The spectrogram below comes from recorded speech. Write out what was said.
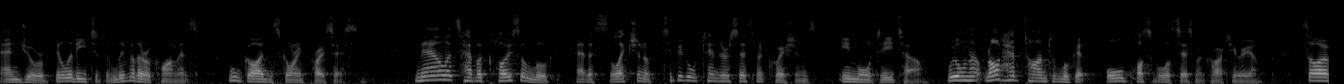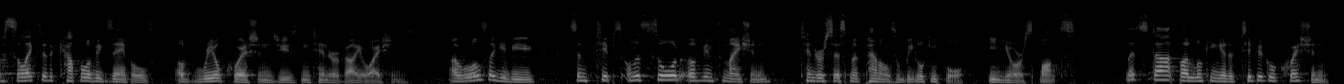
and your ability to deliver the requirements will guide the scoring process. Now let's have a closer look at a selection of typical tender assessment questions in more detail. We will not have time to look at all possible assessment criteria, so I've selected a couple of examples of real questions used in tender evaluations. I will also give you some tips on the sort of information tender assessment panels will be looking for in your response. Let's start by looking at a typical question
